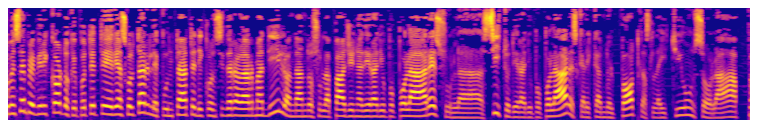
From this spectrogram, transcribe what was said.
Come sempre vi ricordo che potete riascoltare le puntate di Considera l'Armadillo andando sulla pagina di Radio Popolare, sul sito di Radio Popolare, scaricando il podcast, l'iTunes o l'app.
